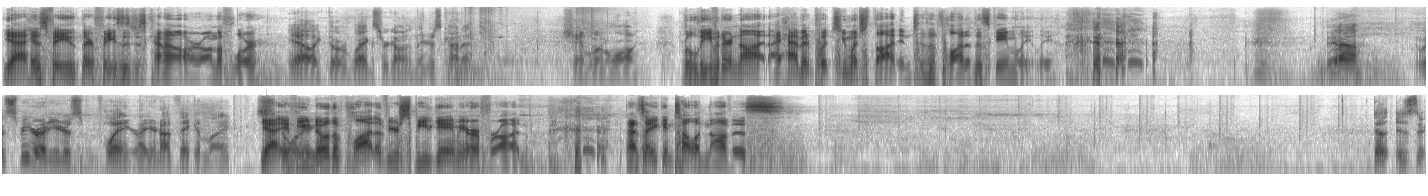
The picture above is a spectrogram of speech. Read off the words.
Yeah, his face, their faces just kind of are on the floor. Yeah, like their legs are gone and they're just kind of shambling along. Believe it or not, I haven't put too much thought into the plot of this game lately. yeah. With speedrun, you're just playing, right? You're not thinking like. Yeah, if you know the plot of your speed game, you're a fraud. That's how you can tell a novice. Does, is there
